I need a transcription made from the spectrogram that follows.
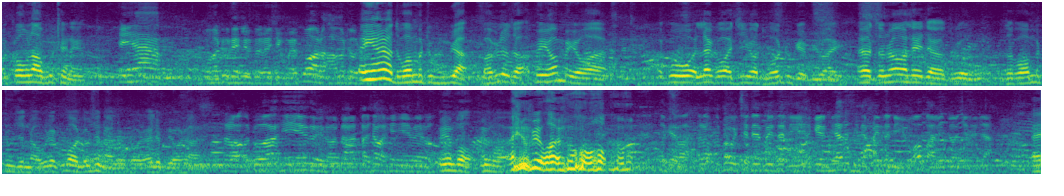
မကုံတော့ဘူးထင်တယ်အိမ်က ဘောတူတဲ့လူတွေရှိမယ်ကိုကတော့အာမထုတ် အိမ်ကတော့သဘောမတူဘူးဗျဘာဖြစ်လို့ဆိုတော့အဖေရောမေရောကအကိုအလက်ကောအကြီးရောသဘောတူခဲ့ပြီးသွားပြီအဲ့တော့ကျွန်တော်ကလည်းကြတော့သူတို့သဘောမတူချင်တော့ဘူးလေကိုကလှုပ်ချင်တာလို့ပြောတယ်အဲ့လိုပြောတာ အဲ့တော့အတူကဟင်းရင်းဆိုရင်တော့ဒါတောက်လျှောက်ဟင်းရင်းပဲတော့ အင်းပေါ့အင်းပေါ့အဲ့လိုပြောရတယ်ပေါ့ โอเคပါအဲ့တော့အတူချက်တဲ့ပြည်သက်တွေအကယ်များတဲ့ပြည်သက်တွေရောဗာလေးပြောချင်တယ်ဗျ အဲ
